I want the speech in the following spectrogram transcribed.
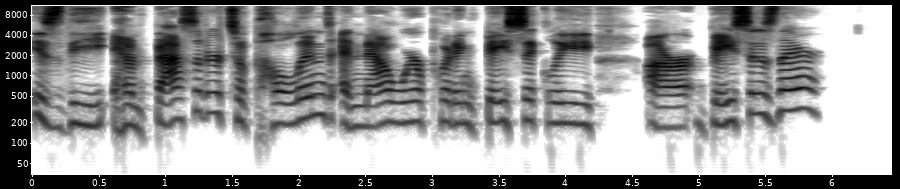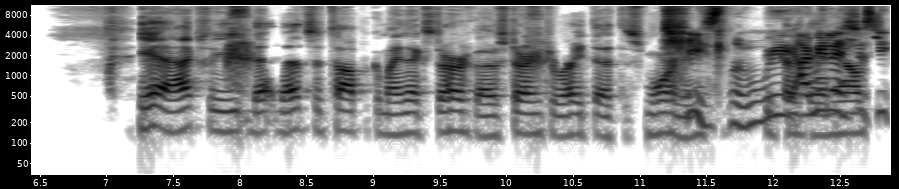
is the ambassador to Poland, and now we're putting basically our bases there? Yeah, actually, that that's the topic of my next article. I was starting to write that this morning. Jeez Louise! I mean, it's just you,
